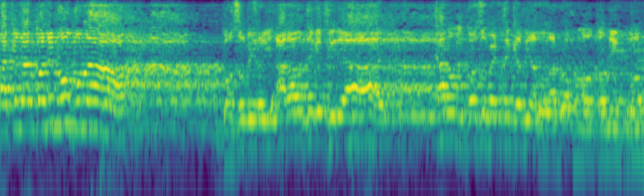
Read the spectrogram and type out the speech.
ডাকেন আর বলেন, ও গোলাপ গজবের ওই আড়াল থেকে ফিরে আয়। কারণ গজবের থেকে আমি আল্লাহর রহমত অনেক বড়।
